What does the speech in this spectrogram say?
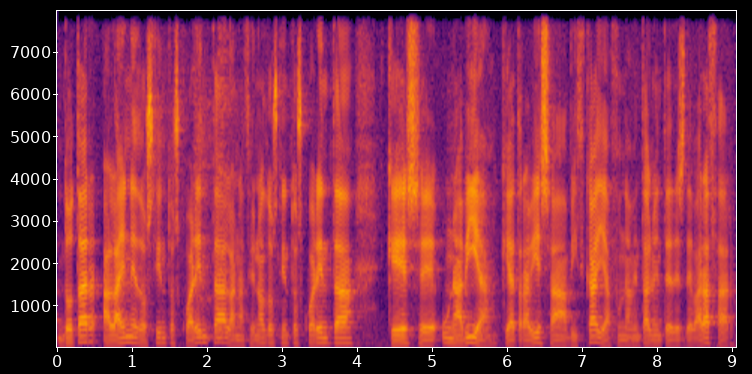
dotar a la N240, la Nacional 240, que es eh, una vía que atraviesa Vizcaya, fundamentalmente desde Barázar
